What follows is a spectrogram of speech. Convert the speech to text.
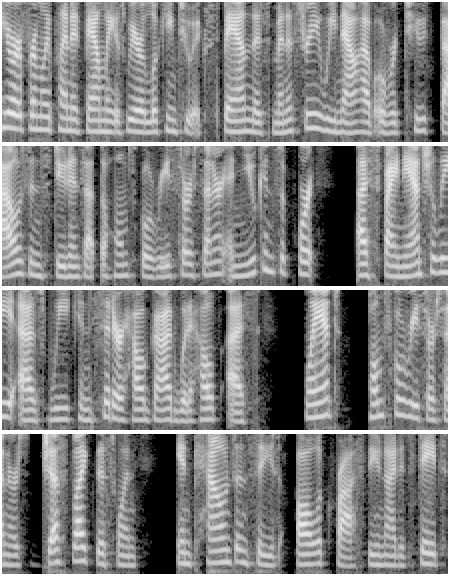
here at Firmly Planted Family, as we are looking to expand this ministry, we now have over 2,000 students at the Homeschool Resource Center, and you can support us financially as we consider how God would help us plant homeschool resource centers just like this one in towns and cities all across the United States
